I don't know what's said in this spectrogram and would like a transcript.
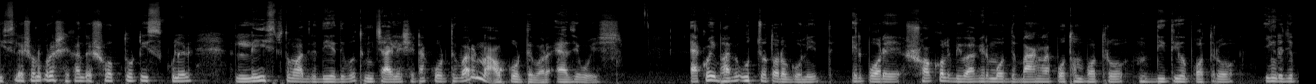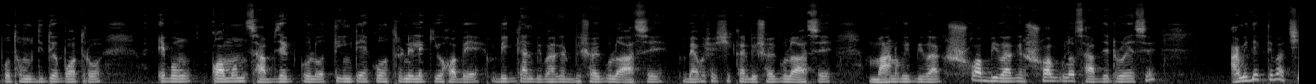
বিশ্লেষণ করে সেখান থেকে সত্তরটি স্কুলের লিস্ট তোমাদের দিয়ে দেবো। তুমি চাইলে সেটা করতে পারো, নাও করতে পারো অ্যাজ এ উইশ একইভাবে উচ্চতর গণিত, এরপরে সকল বিভাগের মধ্যে বাংলা প্রথম পত্র, দ্বিতীয় পত্র, ইংরেজি প্রথম, দ্বিতীয় পত্র এবং কমন সাবজেক্টগুলো তিনটে একত্রে নিলে কী হবে? বিজ্ঞান বিভাগের বিষয়গুলো আছে, ব্যবসায় শিক্ষার বিষয়গুলো আছে, মানবিক বিভাগ, সব বিভাগের সবগুলো সাবজেক্ট রয়েছে। আমি দেখতে পাচ্ছি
